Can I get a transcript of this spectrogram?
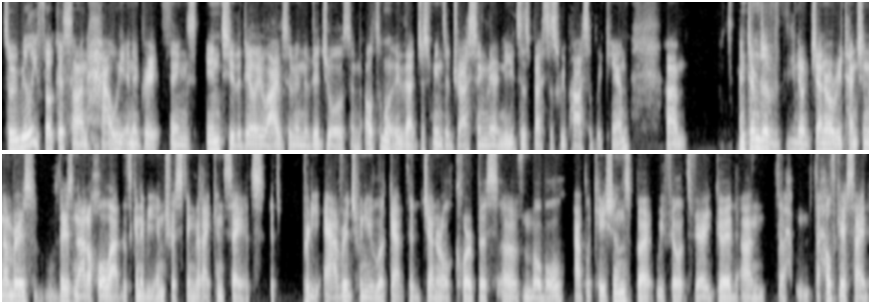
so we really focus on how we integrate things into the daily lives of individuals and ultimately that just means addressing their needs as best as we possibly can um, in terms of you know general retention numbers there's not a whole lot that's going to be interesting that i can say it's it's pretty average when you look at the general corpus of mobile applications but we feel it's very good on the, the healthcare side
